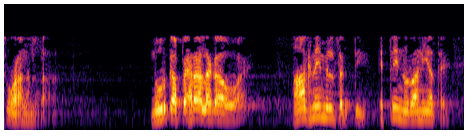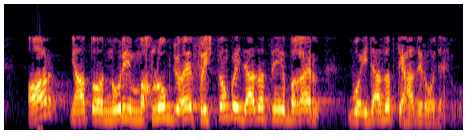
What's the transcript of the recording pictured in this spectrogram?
سبحان اللہ۔ نور کا پہرا لگا ہوا ہے۔ آنکھ نہیں مل سکتی۔ اتنی نورانیت ہے۔ اور یہاں تو نوری مخلوق جو ہے، فرشتوں کو اجازت نہیں، بغیر وہ اجازت کے حاضر ہو جائیں وہ۔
